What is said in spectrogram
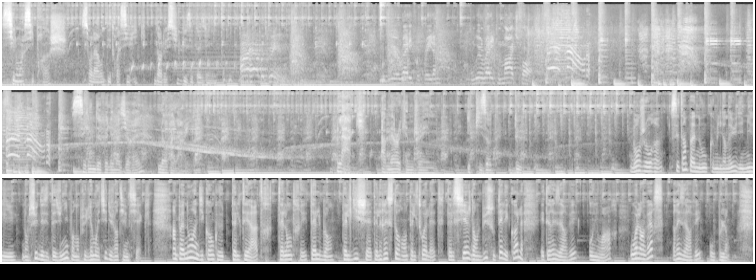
Si loin, si proche, sur la route des trois civiques, dans le sud des États-Unis. I have a dream. We're ready for freedom, and we're ready to march for it. Say it loud. Say it loud. Céline de Velay-Mazurel, Laura Larry. Black American Dream, épisode 2. Bonjour, c'est un panneau, comme il y en a eu des milliers, dans le sud des États-Unis pendant plus de la moitié du XXe siècle. Un panneau indiquant que tel théâtre, telle entrée, tel banc, tel guichet, tel restaurant, telle toilette, tel siège dans le bus ou telle école était réservé aux noirs, ou à l'inverse, réservé aux blancs.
